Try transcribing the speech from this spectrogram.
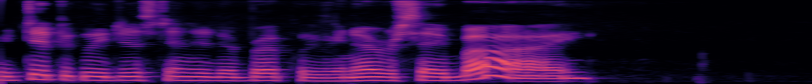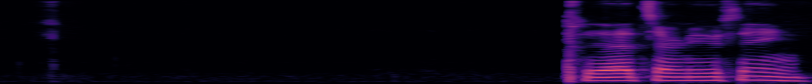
We typically just end it abruptly. We never say bye. So that's our new thing.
